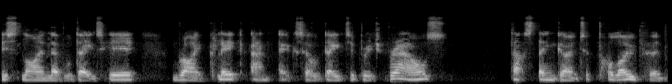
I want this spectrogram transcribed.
this line level data here, right click and Excel Data Bridge browse, that's then going to pull open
